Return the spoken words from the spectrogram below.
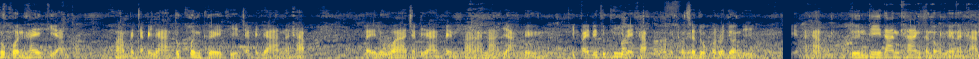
ทุกคนให้เกียรติความเป็นจักรยาน ทุกคนเคยขี่จักรยานนะครับ ได้รู้ว่าจักรยานเป็นพาหนะอย่างหนึ่งที่ไปได้ทุกที่เลยครับ สะดวกกว่ารถยนต์อีกนะครับ พื้นที่ด้านข้างถนนเนี่ยนะครับ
